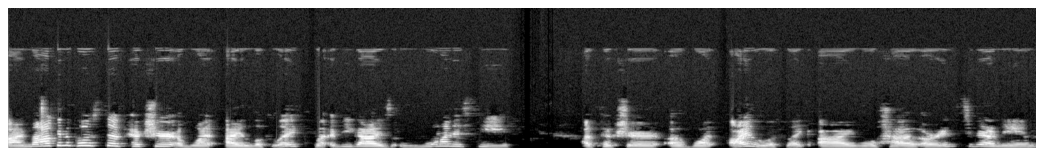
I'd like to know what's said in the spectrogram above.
I'm not gonna post a picture of what I look like, but if you guys want to see a picture of what I look like, I will have our Instagram name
